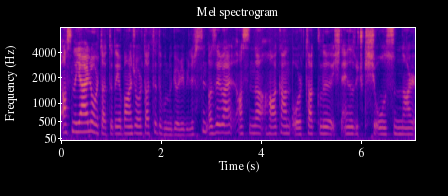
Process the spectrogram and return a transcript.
Aslında yerli ortakta da yabancı ortakta da bunu görebilirsin. Az evvel aslında Hakan ortaklığı işte en az üç kişi olsunlar,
